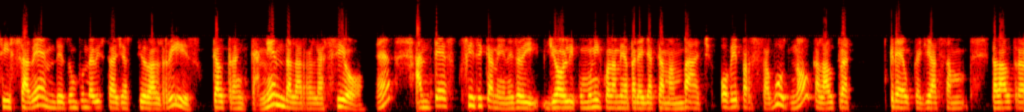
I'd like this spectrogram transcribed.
si sabem des d'un punt de vista de gestió del risc que el trencament de la relació, eh, entès físicament, és a dir, jo li comunico a la meva parella que me'n vaig, o bé percebut, no?, que l'altre creu que ja que l'altre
